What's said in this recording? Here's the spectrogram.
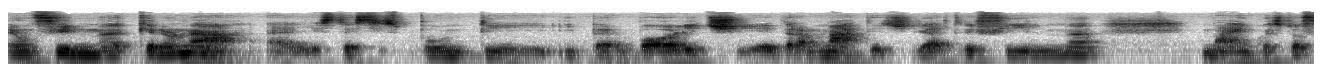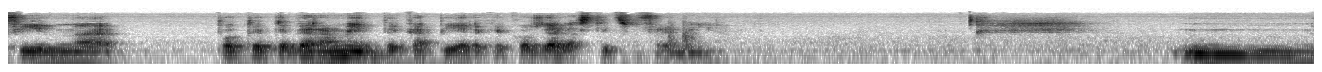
è un film che non ha eh, gli stessi spunti iperbolici e drammatici di altri film, ma in questo film potete veramente capire che cos'è la schizofrenia. Mm,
